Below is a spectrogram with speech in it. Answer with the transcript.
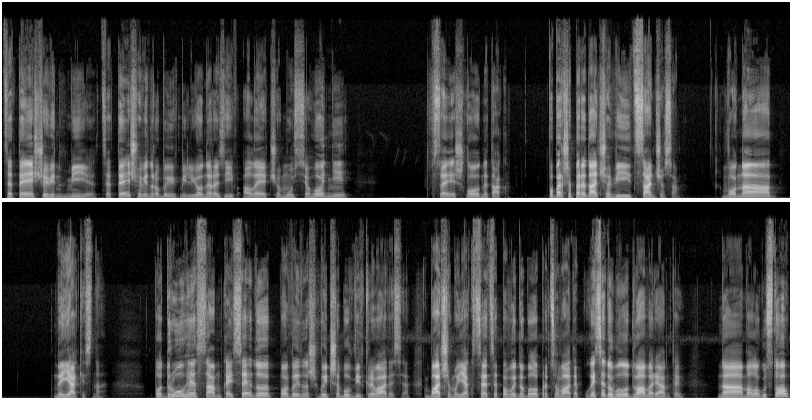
Це те, що він вміє, це те, що він робив мільйони разів. Але чомусь сьогодні все йшло не так. По-перше, передача від Санчеса. Вона неякісна. По-друге, сам Кайседо повинен швидше був відкриватися. Бачимо, як все це повинно було працювати. У Кайседо було два варіанти: на Малогусто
